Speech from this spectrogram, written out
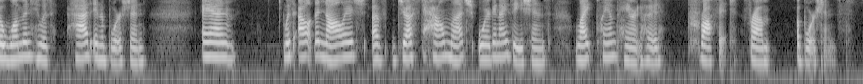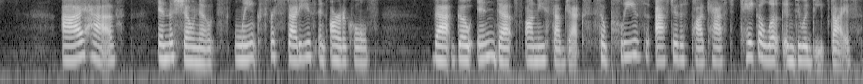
the woman who has had an abortion, and without the knowledge of just how much organizations like Planned Parenthood profit from abortions. I have in the show notes links for studies and articles that go in depth on these subjects. So please, after this podcast, take a look and do a deep dive.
